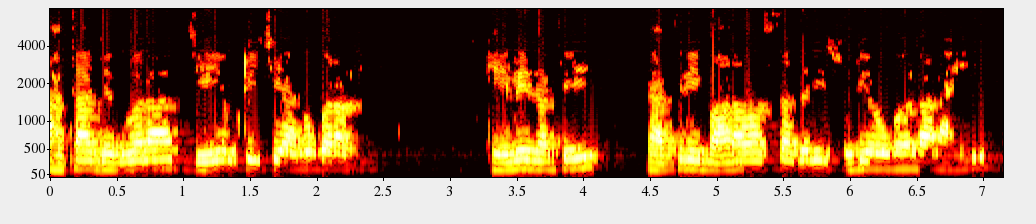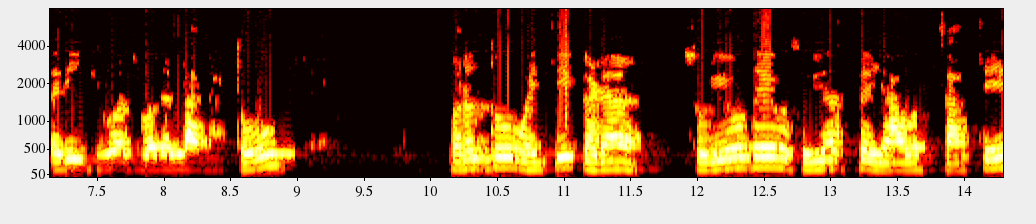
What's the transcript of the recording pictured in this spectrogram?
आता जगभरात जीएमटीचे अनुकरण केले जाते. रात्री बारा वाजता जरी सूर्य उगवला नाही तरी दिवस बदलला जातो. परंतु वैदिक घड्याळ सूर्योदय व सूर्यास्त यावर चालते.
